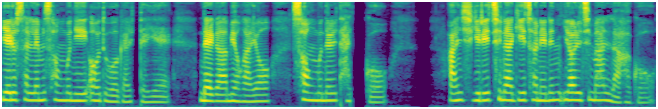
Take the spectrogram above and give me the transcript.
예루살렘 성문이 어두워 갈 때에 내가 명하여 성문을 닫고 안식일이 지나기 전에는 열지 말라 하고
